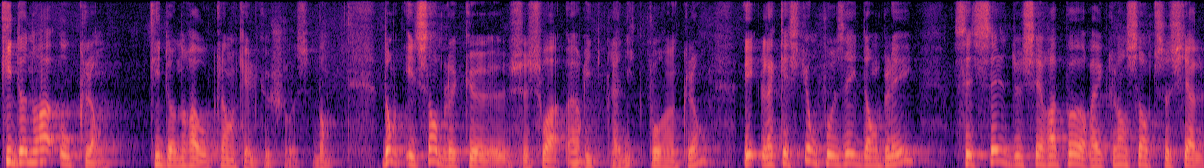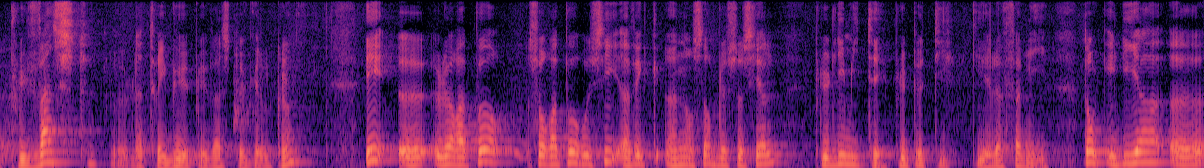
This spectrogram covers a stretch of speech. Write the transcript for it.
qui donnera au clan, qui donnera au clan quelque chose. Bon. Donc il semble que ce soit un rite clanique pour un clan, et la question posée d'emblée, c'est celle de ses rapports avec l'ensemble social plus vaste, euh, la tribu est plus vaste que le clan, et euh, le rapport, son rapport aussi avec un ensemble social plus limité, plus petit qui est la famille. Donc il y a, euh,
